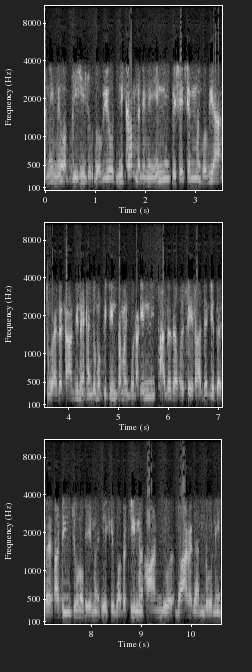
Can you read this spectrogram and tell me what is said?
අනේ මේවා විහිළු. ගොවියෝ නිකම්ම නෙමෙයි ඉන්නේ. විශේෂයෙන්ම ගොවියා වැඩට අඳින ඇඳුම පිටින් තමයි ගොඩක් ඉන්නේ. අද දවසේ රජගෙදර පදිංචි වුණොත් ඒකේ වගකීම ආණ්ඩුව බාර ගන්න ඕනේ.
